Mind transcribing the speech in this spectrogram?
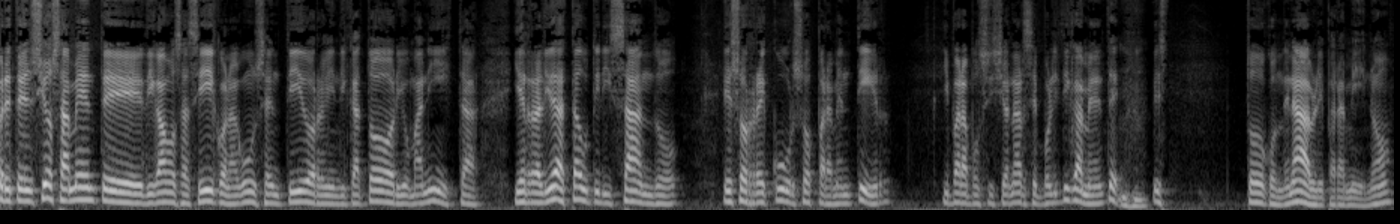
pretenciosamente, digamos así, con algún sentido reivindicatorio, humanista, y en realidad está utilizando esos recursos para mentir y para posicionarse políticamente, es todo condenable para mí, ¿no?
